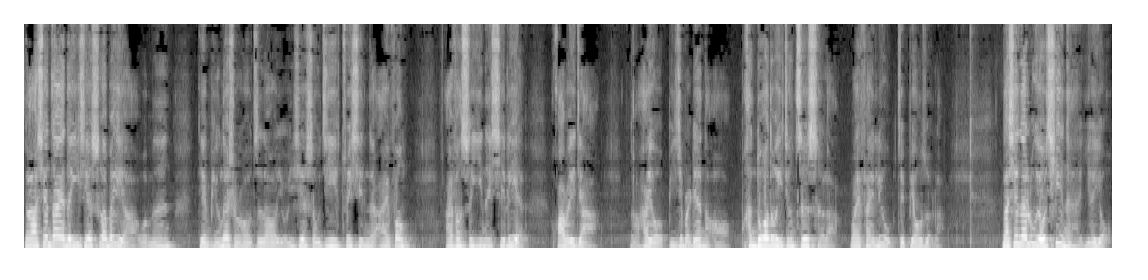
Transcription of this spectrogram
那现在的一些设备啊，我们点评的时候知道有一些手机最新的 iPhone、iPhone 十一那系列，华为家啊，还有笔记本电脑，很多都已经支持了 WiFi 六这标准了。那现在路由器呢也有。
